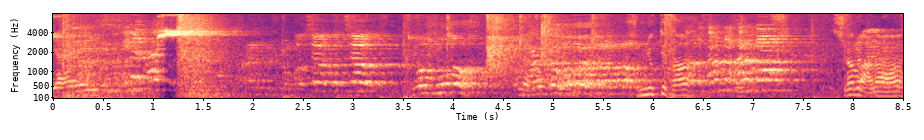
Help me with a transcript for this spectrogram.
야이 16대 4. 시간 많아.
